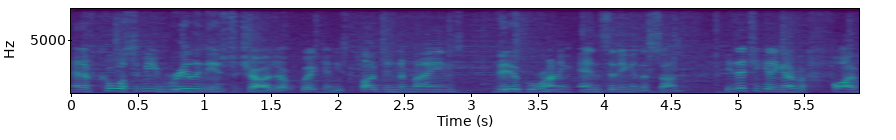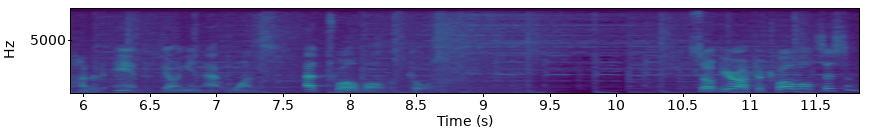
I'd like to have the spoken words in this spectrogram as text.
And of course, if he really needs to charge up quick and he's plugged into mains, vehicle running and sitting in the sun, he's actually getting over 500 amp going in at once, at 12 volt of course. So if you're after a 12 volt system,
